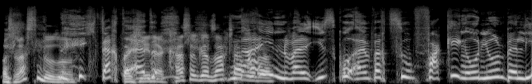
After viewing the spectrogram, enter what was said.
Was lassen du so? Ich dachte, weil ich also, Kassel gesagt habe? Nein, weil Isco einfach zu fucking Union Berlin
